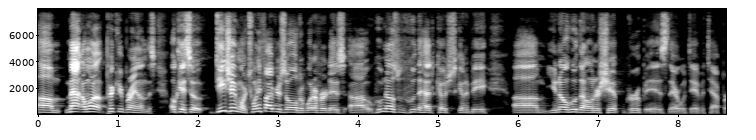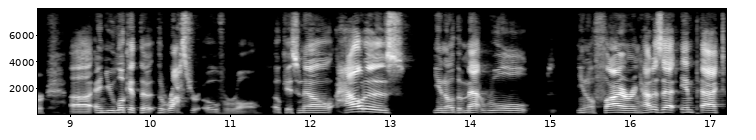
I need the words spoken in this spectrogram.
um, Matt, I want to pick your brain on this. Okay, so DJ Moore, 25 years old or whatever it is, uh, who knows who the head coach is going to be? Um, you know who the ownership group is there with David Tepper, uh, and you look at the the roster overall. Okay, so now how does you know the Matt Rhule you know, firing? How does that impact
